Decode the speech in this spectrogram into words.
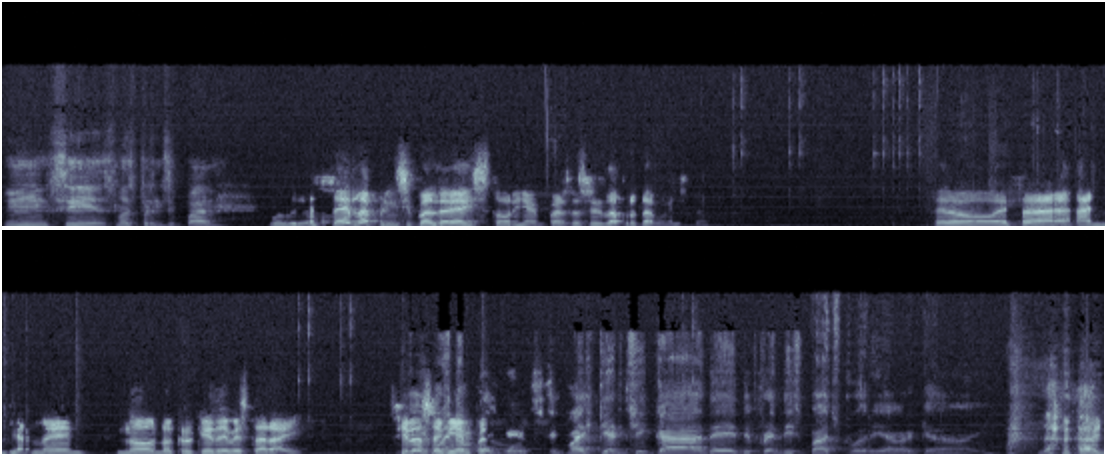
Mm, sí, es más principal. Podría ser la principal de la historia, me parece, es la protagonista. Pero esa Angerlen no, no creo que debe estar ahí. Sí lo sé bien, pero... Cualquier, chica de, de Friend Dispatch podría haber quedado ahí.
